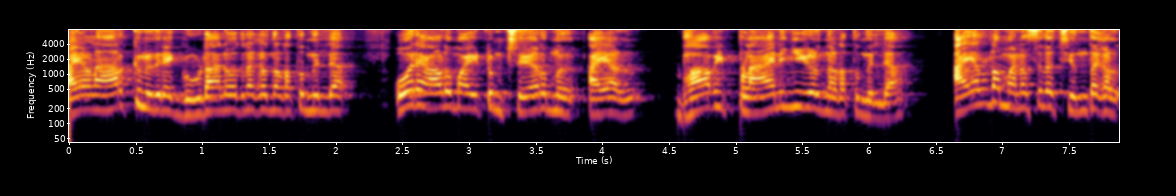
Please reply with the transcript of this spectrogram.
അയാൾ ആർക്കുമെതിരെ ഗൂഢാലോചനകൾ നടത്തുന്നില്ല. ഒരാളുമായിട്ടും ചേർന്ന് അയാൾ ഭാവി പ്ലാനിങ്ങുകൾ നടത്തുന്നില്ല. അയാളുടെ മനസ്സിലെ ചിന്തകൾ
